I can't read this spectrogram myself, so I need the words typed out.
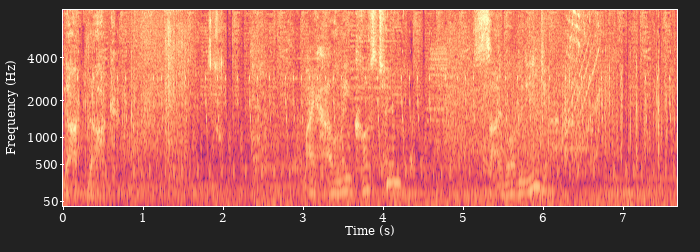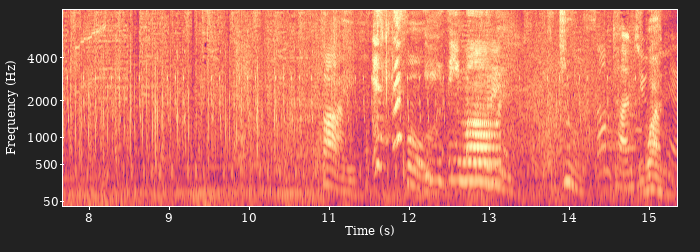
Knock, knock. My Halloween costume? Cyborg Ninja. Five, Is this Four. easy mode? three, two, Sometimes you One. scare me.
